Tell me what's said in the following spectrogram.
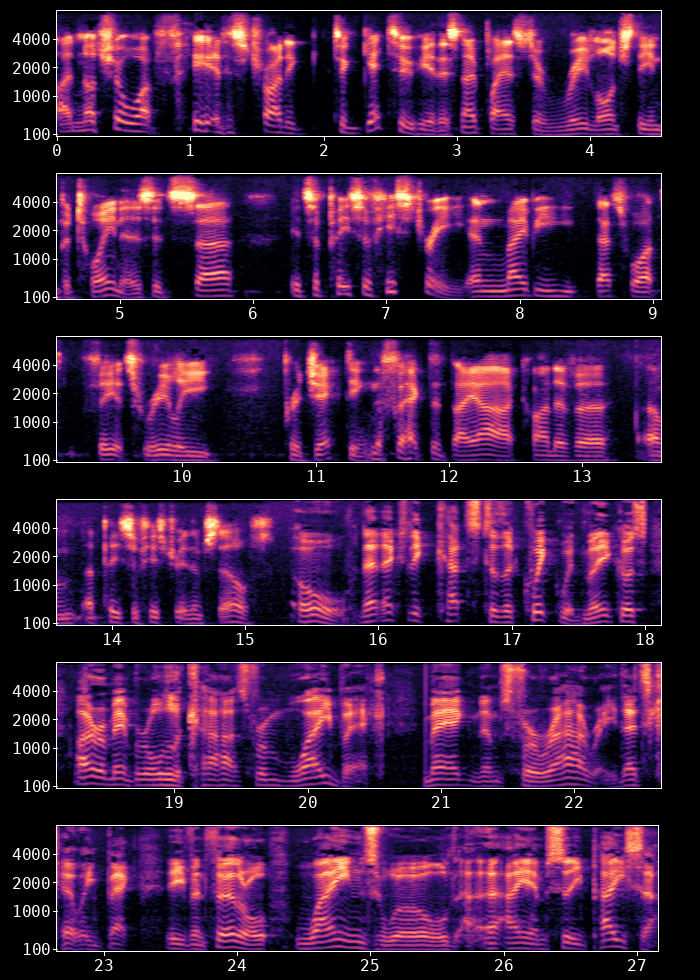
I'm not sure what Fiat is trying to to get to here. There's no plans to relaunch the In-Betweeners. It's uh, it's a piece of history, and maybe that's what Fiat's really projecting the fact that they are kind of a um, a piece of history themselves. Oh, that actually cuts to the quick with me because I remember all the cars from way back. Magnum's Ferrari, that's going back even further, or Wayne's World uh, AMC Pacer,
